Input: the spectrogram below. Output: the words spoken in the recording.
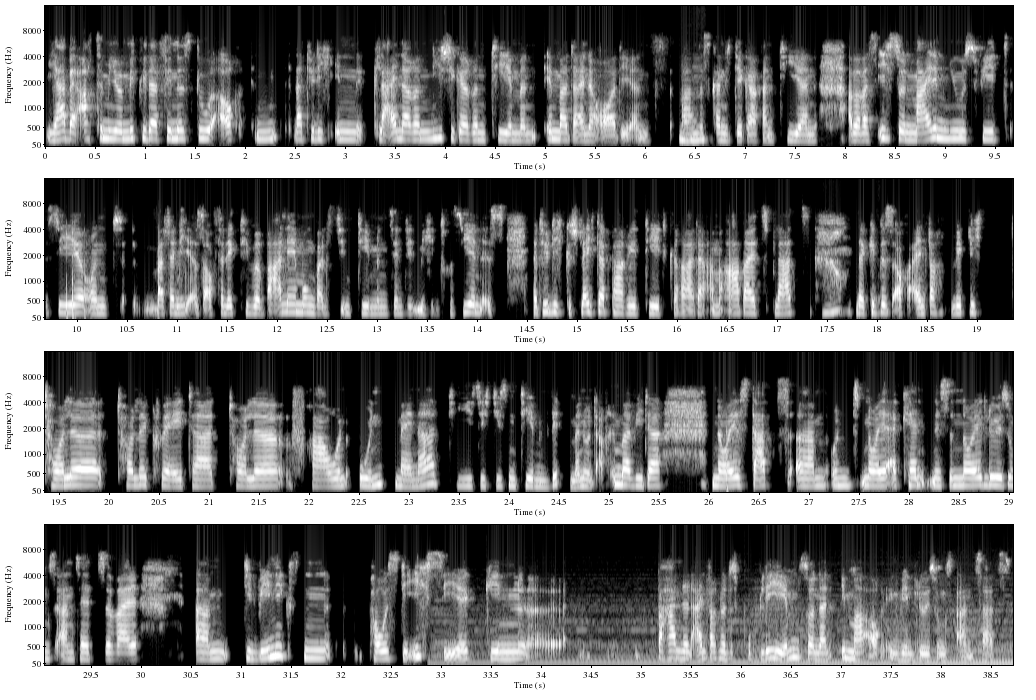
ja, bei 18 Millionen Mitgliedern findest du auch natürlich in kleineren, nischigeren Themen immer deine Audience. Ähm, mhm. Das kann ich dir garantieren. Aber was ich so in meinem Newsfeed sehe und wahrscheinlich ist auch selektive Wahrnehmung, weil es die Themen sind, die mich interessieren, ist natürlich Geschlechterparität gerade am Arbeitsplatz. Mhm. Da gibt es auch einfach wirklich tolle, tolle Creator, tolle Frauen und Männer, die sich diesen Themen widmen und auch immer wieder neue Stats ähm, und neue Erkenntnisse, neue Lösungsansätze, weil ähm, die wenigsten Posts, die ich sehe, gehen, äh, behandeln einfach nur das Problem, sondern immer auch irgendwie einen Lösungsansatz.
